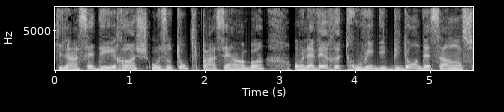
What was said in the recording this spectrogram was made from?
qui lançaient des roches aux autos qui passaient en bas. On avait retrouvé des bidons d'essence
